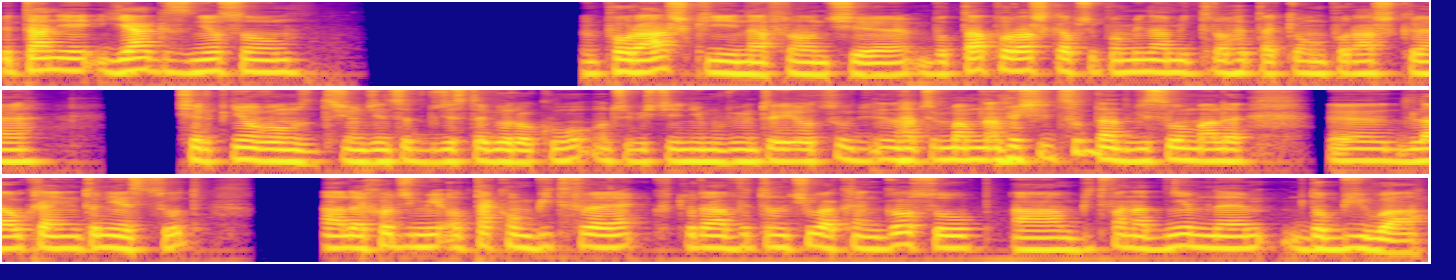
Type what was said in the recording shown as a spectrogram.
pytanie, jak zniosą porażki na froncie, bo ta porażka przypomina mi trochę taką porażkę sierpniową z 1920 roku. Oczywiście nie mówimy tutaj o cud, znaczy mam na myśli cud nad Wisłą, ale y, dla Ukrainy to nie jest cud. Ale chodzi mi o taką bitwę, która wytrąciła kręgosłup, a bitwa nad Niemnem dobiła.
